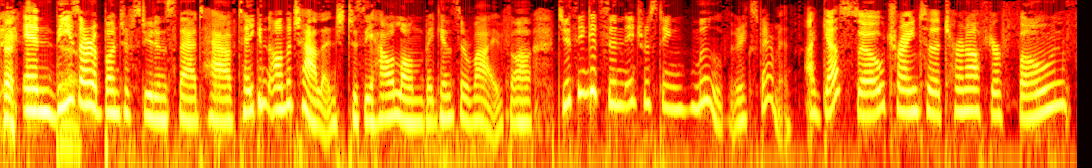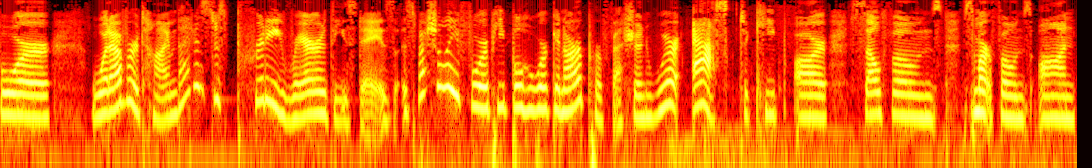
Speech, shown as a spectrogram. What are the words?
and these yeah. are a bunch of students that have taken on the challenge to see how long they can survive. Uh, do you think it's an interesting move or experiment? I guess so. Trying to turn off your phone for whatever time, that is just pretty rare these days, especially for people who work in our profession. We're asked to keep our cell phones, smartphones on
